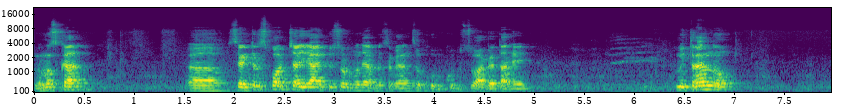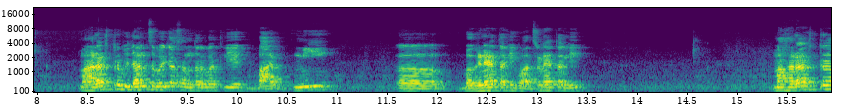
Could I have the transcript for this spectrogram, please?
नमस्कार. सेंटर स्पॉटच्या या एपिसोडमध्ये आपल्या सगळ्यांचं खूप खूप स्वागत आहे. मित्रांनो महाराष्ट्र विधानसभेच्या संदर्भातली एक बातमी बघण्यात आली वाचण्यात आली. महाराष्ट्र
